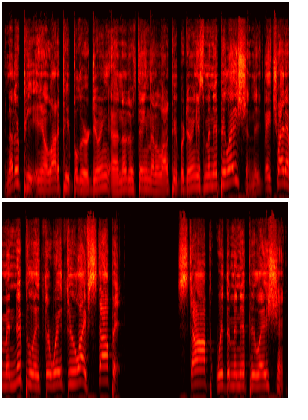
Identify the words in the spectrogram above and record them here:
Another, you know, a lot of people are doing another thing that a lot of people are doing is manipulation. They, they try to manipulate their way through life. Stop it. Stop with the manipulation.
